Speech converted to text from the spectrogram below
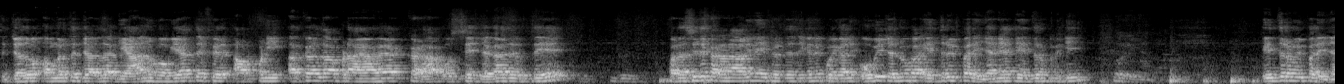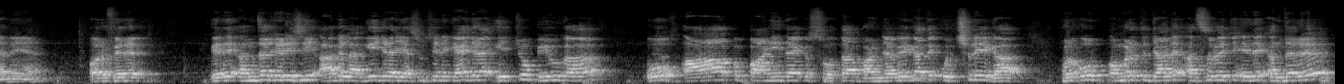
ਤੇ ਜਦੋਂ ਅੰਮ੍ਰਿਤ ਜਲ ਦਾ ਗਿਆਨ ਹੋ ਗਿਆ ਤੇ ਫਿਰ ਆਪਣੀ ਅਕਲ ਦਾ ਬਣਾਇਆ ਹੋਇਆ ਘੜਾ ਉਸੇ ਜਗ੍ਹਾ ਦੇ ਉੱਤੇ ਪਰ ਅਸੀਂ ਤੇ ਘੜਾ ਨਾਲ ਹੀ ਨਹੀਂ ਫਿਰਦੇ ਸੀ ਕਹਿੰਦੇ ਕੋਈ ਗੱਲ ਨਹੀਂ ਉਹ ਵੀ ਚੱਲੂਗਾ ਇੱਧਰ ਵੀ ਭਰੇ ਜਾਂਦੇ ਆ ਤੇ ਇੱਧਰ ਵੀ। ਇੱਧਰ ਵੀ ਭਰੇ ਜਾਂਦੇ ਆ ਔਰ ਫਿਰ ਇਹਦੇ ਅੰਦਰ ਜਿਹੜੀ ਸੀ ਅੱਗ ਲੱਗੀ ਜਿਹੜਾ ਯਿਸੂ ਨੇ ਕਿਹਾ, ਜਿਹੜਾ ਇਹ ਚੋਂ ਪੀਊਗਾ, ਉਹ ਆਪ ਪਾਣੀ ਦਾ ਇੱਕ ਸੋਤਾ ਬਣ ਜਾਵੇਗਾ ਤੇ ਉਛਲੇਗਾ। ਹੁਣ ਉਹ ਅੰਮ੍ਰਿਤ ਜਲ ਅਸਲ ਵਿੱਚ ਇਹਦੇ ਅੰਦਰ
